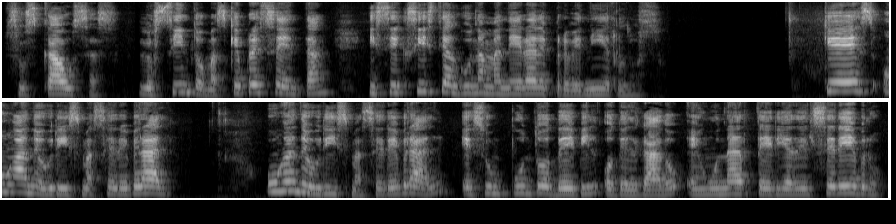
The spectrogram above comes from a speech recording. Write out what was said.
sus causas, los síntomas que presentan y si existe alguna manera de prevenirlos. ¿Qué es un aneurisma cerebral? Un aneurisma cerebral es un punto débil o delgado en una arteria del cerebro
